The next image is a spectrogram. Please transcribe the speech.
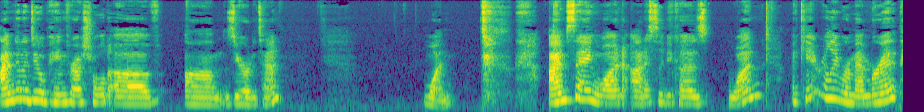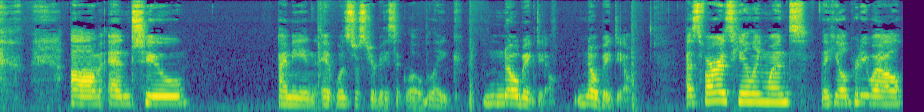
I'm going to do a pain threshold of um, 0 to 10. 1. I'm saying 1 honestly because 1, I can't really remember it. Um, and 2, I mean, it was just your basic lobe. Like, no big deal. No big deal. As far as healing went, they healed pretty well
